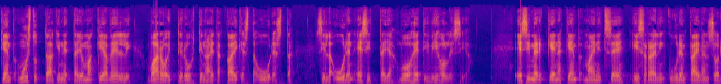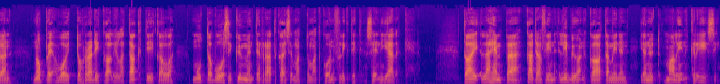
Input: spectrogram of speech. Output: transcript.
Kemp muistuttaakin, että jo Machiavelli varoitti ruhtinaita kaikesta uudesta, sillä uuden esittäjä luo heti vihollisia. Esimerkkeinä Kemp mainitsee Israelin kuuden päivän sodan, nopea voitto radikaalilla taktiikalla – mutta vuosikymmenten ratkaisemattomat konfliktit sen jälkeen. Tai lähempää Gaddafin Libyan kaataminen ja nyt Malin kriisi.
